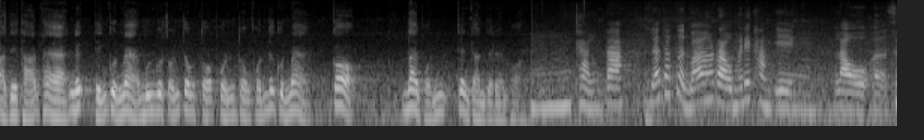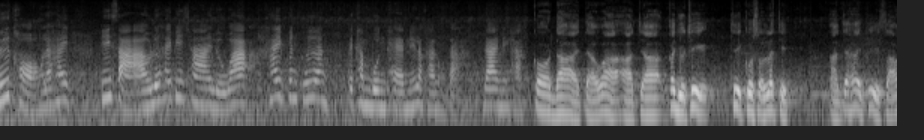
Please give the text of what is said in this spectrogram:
อธิษฐานแผ่นึกถึงคุณแม่ บุญกุศลจงตผลส่งผลถึงคุณแม่ ก็ได้ผลเช่นกันเจริญพรอืมค่ะหลวงตา แล้วถ้าเกิดว่าเราไม่ได้ทำเองเราเอ่อซื้อของแล้วให้พี่สาวหรือให้พี่ชายหรือว่าให้เพื่อนๆ ไปทำบุญแทนนี่แหละคะหลวงตาได้ไหมคะ ก็ได้แต่ว่าอาจจะก็อยู่ที่ ที่กุศลจิต อาจจะให้พี่สาว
